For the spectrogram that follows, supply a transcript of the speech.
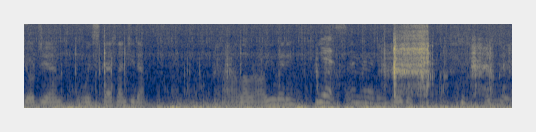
Georgian with Atlantida. Uh, Laura, are you ready? Yes, I'm ready. ready. good.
